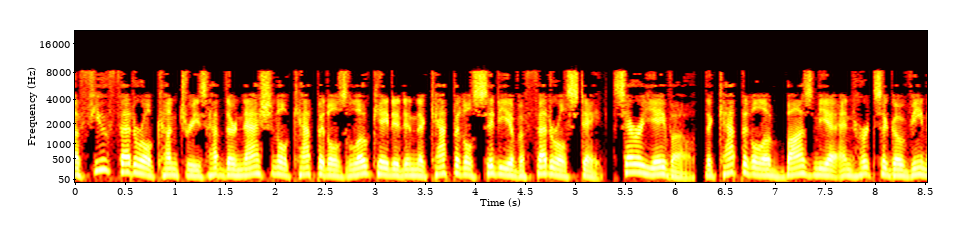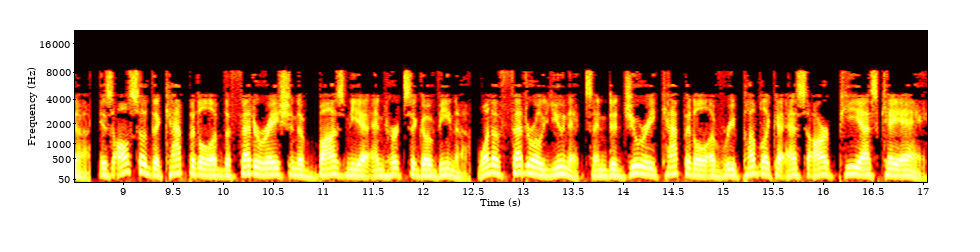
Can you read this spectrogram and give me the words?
A few federal countries have their national capitals located in the capital city of a federal state. Sarajevo, the capital of Bosnia and Herzegovina, is also the capital of the Federation of Bosnia and Herzegovina, one of federal units and de jure capital of Republika Srpska,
